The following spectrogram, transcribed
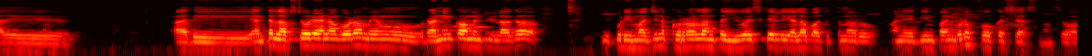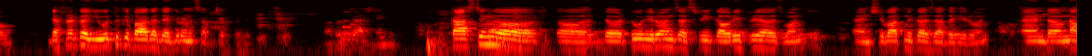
అది అది ఎంత లవ్ స్టోరీ అయినా కూడా మేము రన్నింగ్ కామెంటరీ లాగా ఇప్పుడు ఈ మధ్యన కుర్రోళ్ళంతా యూఎస్కి వెళ్ళి ఎలా బతుకుతున్నారు అనే దీనిపైన కూడా ఫోకస్ చేస్తున్నాం. సో డెఫినెట్గా యూత్కి బాగా దగ్గర ఉన్న సబ్జెక్ట్ అది casting the two heroines Sri Gowripriya is one and Shivathmika is other heroine and నా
